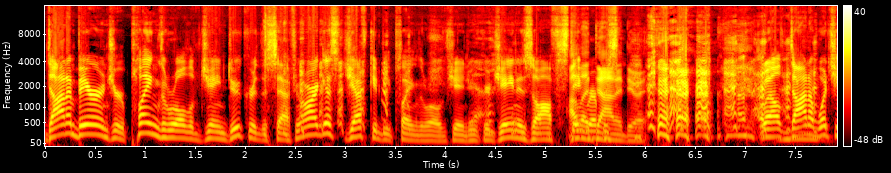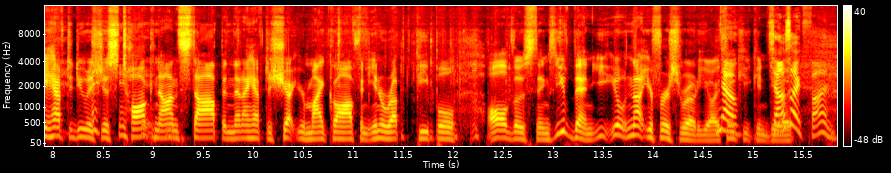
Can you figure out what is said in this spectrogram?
Donna Baringer playing the role of Jane Dueker this afternoon. Or I guess Jeff could be playing the role of Jane Dueker. Jane is off. I'll let repres- Donna do it. well, Donna, what you have to do is just talk nonstop, and then I have to shut your mic off and interrupt people. All of those things. You've been, you, you not your first rodeo. I No, think you can do it. sounds it. like fun.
